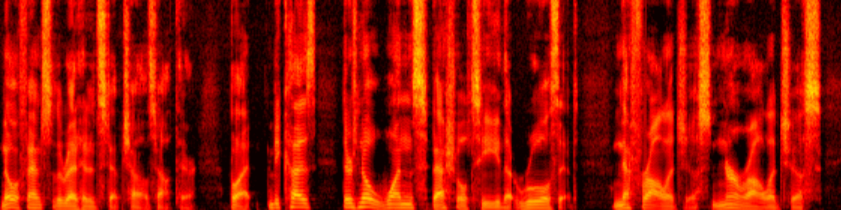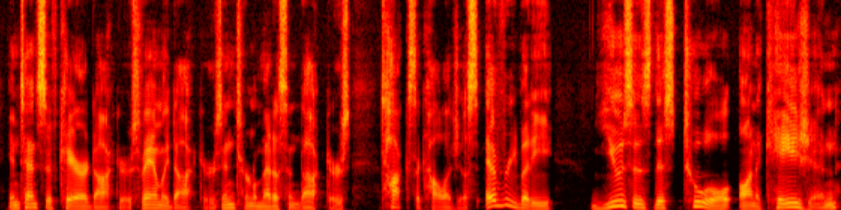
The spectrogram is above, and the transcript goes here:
No offense to the redheaded stepchilds out there, but because there's no one specialty that rules it. Nephrologists, neurologists, intensive care doctors, family doctors, internal medicine doctors, toxicologists, everybody uses this tool on occasion.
